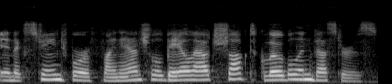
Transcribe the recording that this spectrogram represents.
in exchange for a financial bailout shocked global investors.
